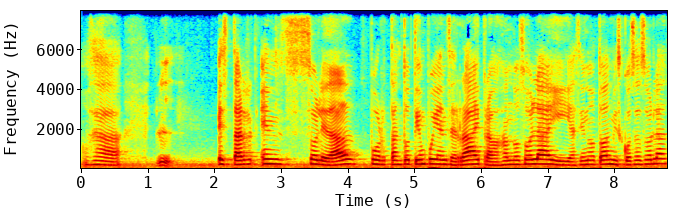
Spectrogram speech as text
O sea, estar en soledad por tanto tiempo y encerrada y trabajando sola y haciendo todas mis cosas sola,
